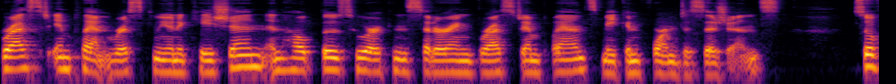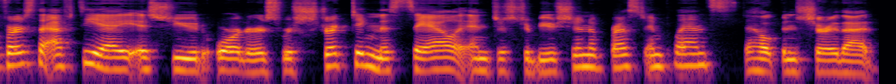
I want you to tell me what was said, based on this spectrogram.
breast implant risk communication and help those who are considering breast implants make informed decisions. So, first, the FDA issued orders restricting the sale and distribution of breast implants to help ensure that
